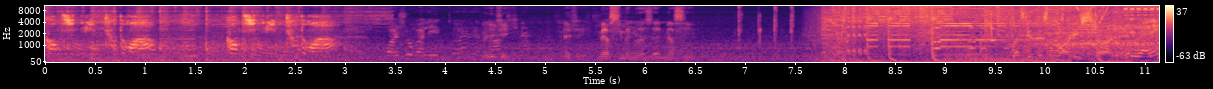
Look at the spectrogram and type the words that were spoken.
continuez tout droit, continuez tout droit. Trois jours à l'école. Magnifique. Magnifique. Merci mademoiselle, merci. Let's get this party started. You ready?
